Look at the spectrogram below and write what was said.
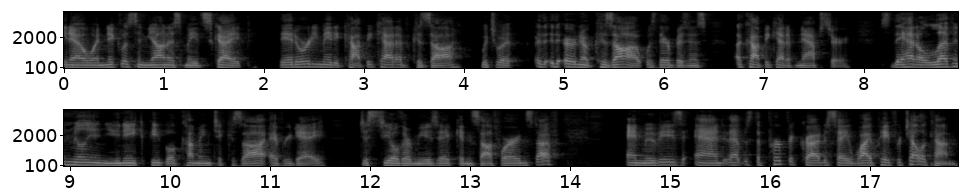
you know when nicholas and Janus made skype they had already made a copycat of kazaa which was uh, or no kazaa was their business a copycat of napster so they had 11 million unique people coming to kazaa every day to steal their music and software and stuff and movies. And that was the perfect crowd to say, why pay for telecom?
